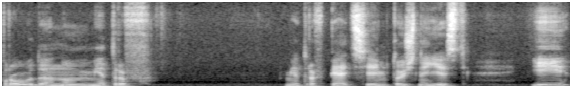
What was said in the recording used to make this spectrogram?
провода, но метров, метров 5-7 точно есть. И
